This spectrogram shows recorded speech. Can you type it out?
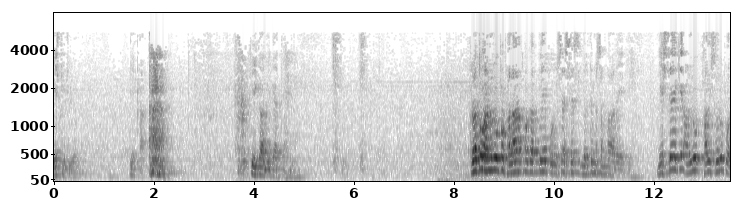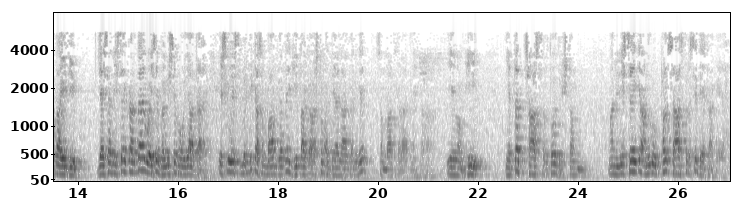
ये स्थिति होगी। देखा। टीका भी कहते हैं। क्रतु अनुरूप फलात्मक पुरुष से स्मृति में संवाद निश्चय के अनुरूप फल स्वरूप होता है जीव। जैसा निश्चय करता है, वैसे भविष्य में हो जाता है। इसके लिए स्मृति का संवाद करते हैं, गीता का अष्टम अध्याय ला करके संवाद कराते हैं, कहा, एवं ही ये तत्शास्त्र तो दृष्टम। मान निश्चय के अनुरूप फल शास्त्र से देखा गया है।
